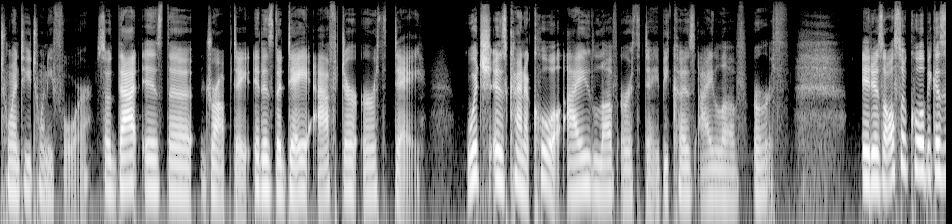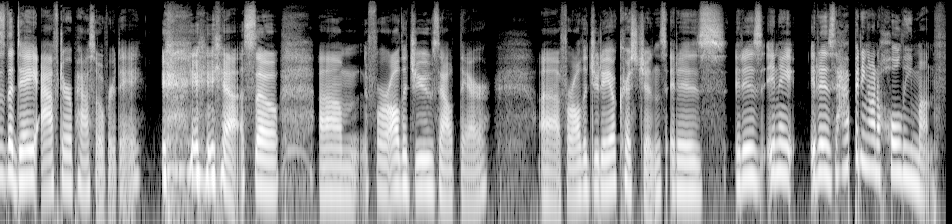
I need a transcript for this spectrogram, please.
2024. So that is the drop date. It is the day after Earth Day, which is kind of cool. I love Earth Day because I love Earth. It is also cool because it's the day after Passover Day. yeah, so um, for all the Jews out there, uh, for all the Judeo Christians, it is it is in a it is happening on a holy month.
